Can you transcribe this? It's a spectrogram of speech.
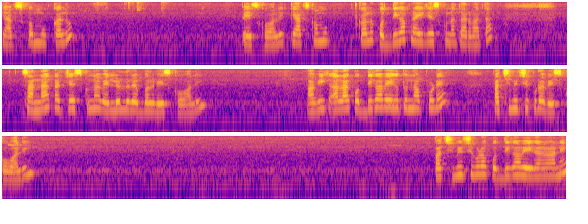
క్యాప్సికమ్ ముక్కలు వేసుకోవాలి. క్యాప్సికమ్ ముక్కలు కొద్దిగా ఫ్రై చేసుకున్న తర్వాత సన్నగా కట్ చేసుకున్న వెల్లుల్లి రెబ్బలు వేసుకోవాలి. అవి అలా కొద్దిగా వేగుతున్నప్పుడే పచ్చిమిర్చి కూడా వేసుకోవాలి. పచ్చిమిర్చి కూడా కొద్దిగా వేగగానే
